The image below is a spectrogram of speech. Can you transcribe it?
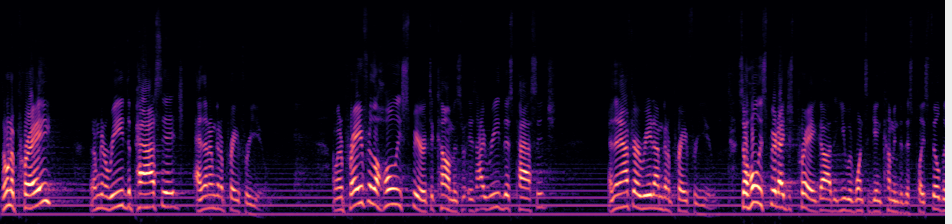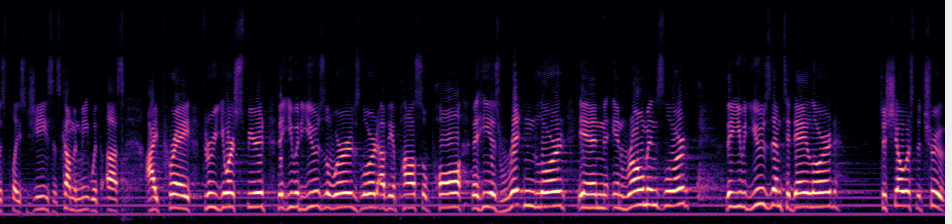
So I'm going to pray, then I'm going to read the passage, and then I'm going to pray for you. I'm going to pray for the Holy Spirit to come as, as I read this passage, and then after I read it, I'm going to pray for you. So, Holy Spirit, I just pray, God, that you would once again come into this place, fill this place. Jesus, come and meet with us. I pray through your Spirit that you would use the words, Lord, of the Apostle Paul, that he has written, Lord, in, in Romans, Lord, that you would use them today, Lord, to show us the truth,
